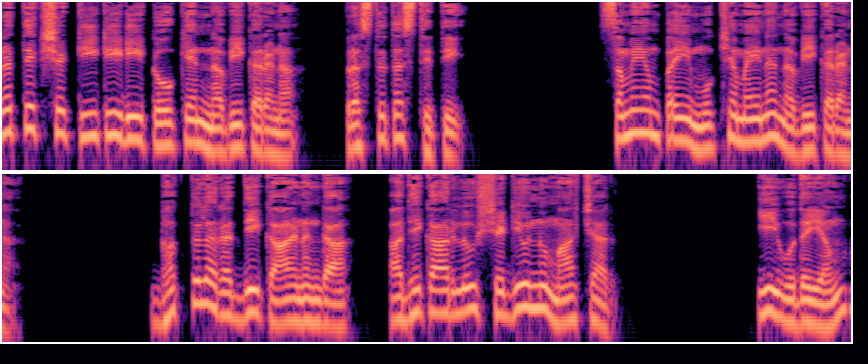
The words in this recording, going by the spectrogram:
ప్రత్యక్ష టీటీడీ టోకెన్ నవీకరణ ప్రస్తుత స్థితి. సమయంపై ముఖ్యమైన నవీకరణ. భక్తుల రద్దీ కారణంగా అధికారులు షెడ్యూల్ను మార్చారు. ఈ ఉదయం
